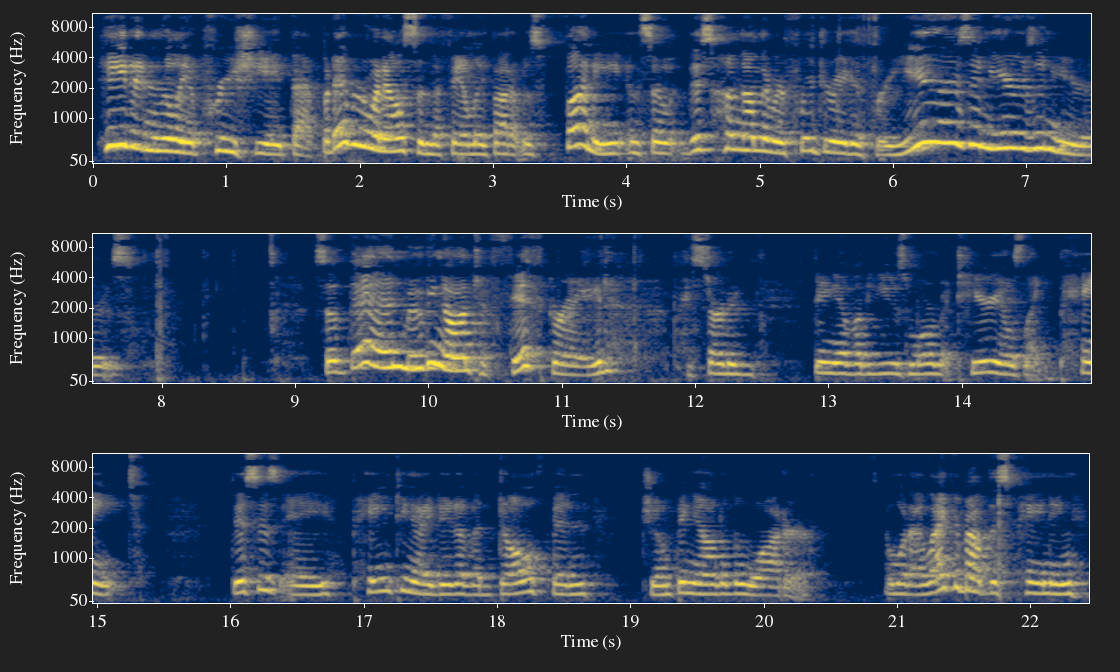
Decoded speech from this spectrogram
He didn't really appreciate that, but everyone else in the family thought it was funny, and so this hung on the refrigerator for years and years and years. So then, moving on to fifth grade, I started being able to use more materials like paint. This is a painting I did of a dolphin jumping out of the water. And what I like about this painting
